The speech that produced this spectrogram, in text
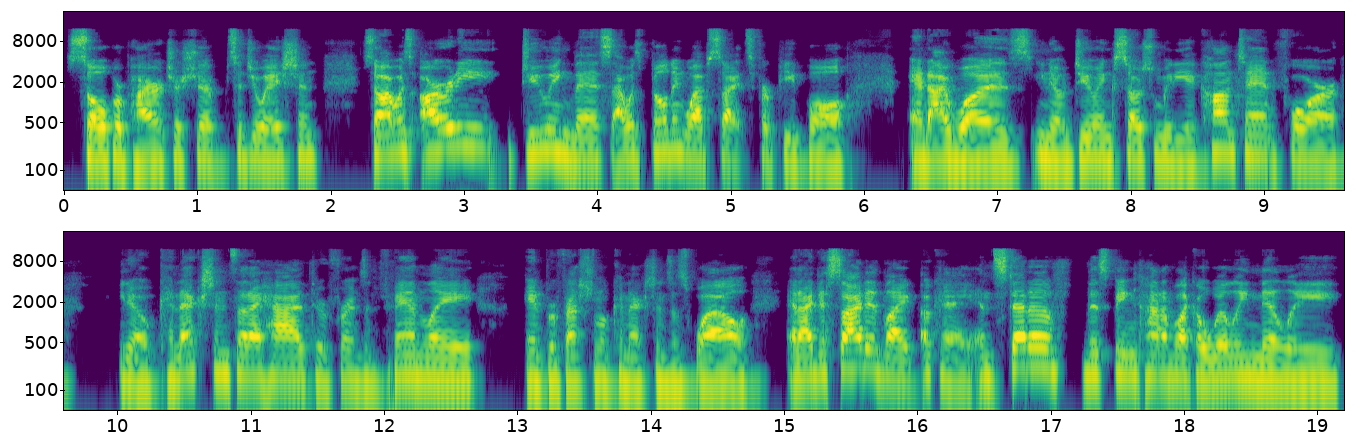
sole proprietorship situation. So I was already doing this. I was building websites for people and I was, you know, doing social media content for, you know, connections that I had through friends and family and professional connections as well. And I decided like, okay, instead of this being kind of like a willy-nilly,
